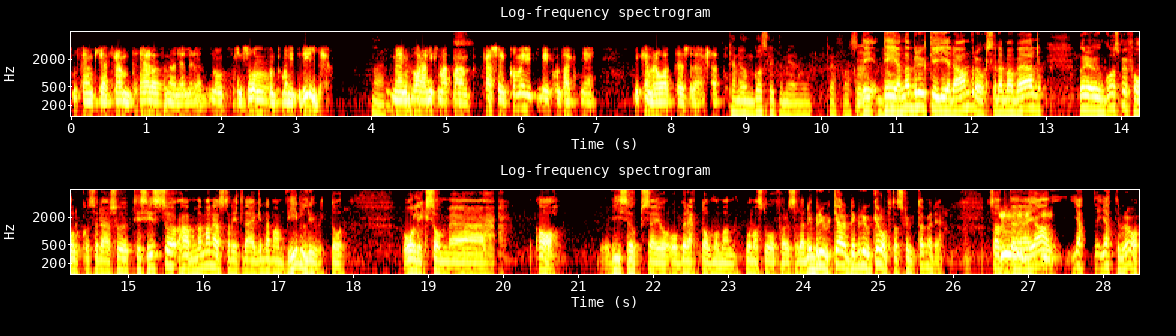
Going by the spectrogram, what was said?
offentliga framträdanden eller någonting sånt om man inte vill det. Nej. Men bara liksom att man kanske kommer lite mer i kontakt med, med kamrater och sådär. Så att... Kan umgås lite mer och träffas. Det, det ena brukar ge det andra också. När man väl börjar umgås med folk och sådär så till sist så hamnar man nästan i ett läge där man vill ut och och liksom eh, ja, visa upp sig och, och, berätta om vad man, vad man står för. Så där. Det, brukar, det brukar ofta sluta med det. Så att, mm. eh, ja, jätte, jättebra.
